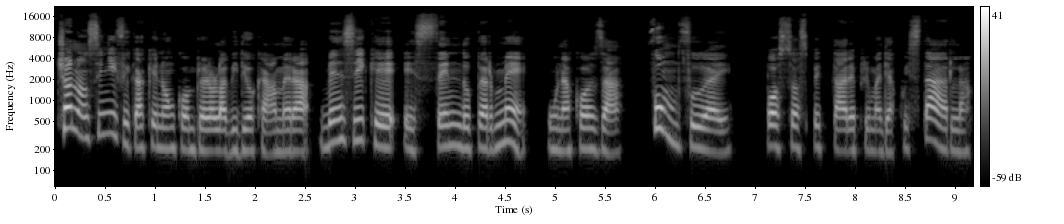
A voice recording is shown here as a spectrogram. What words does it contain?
Ciò non significa che non comprerò la videocamera, bensì che, essendo per me una cosa fum fui, posso aspettare prima di acquistarla.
